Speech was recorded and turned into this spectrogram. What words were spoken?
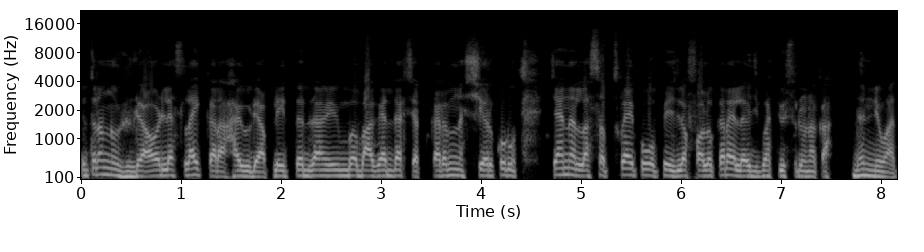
मित्रांनो व्हिडिओ आवडल्यास लाईक करा. हा व्हिडिओ आपल्या इतर डाळिंब बागायतदार शेतकऱ्यांना शेअर करून चॅनलला सबस्क्राईब व पेजला फॉलो करायला अजिबात विसरू नका. धन्यवाद.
